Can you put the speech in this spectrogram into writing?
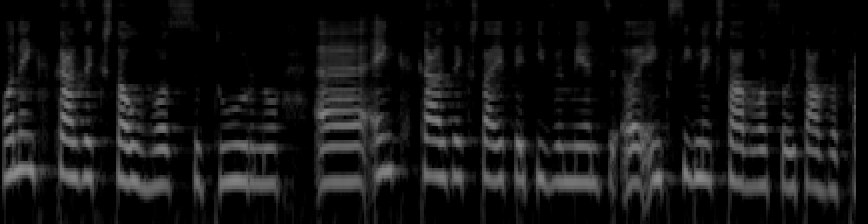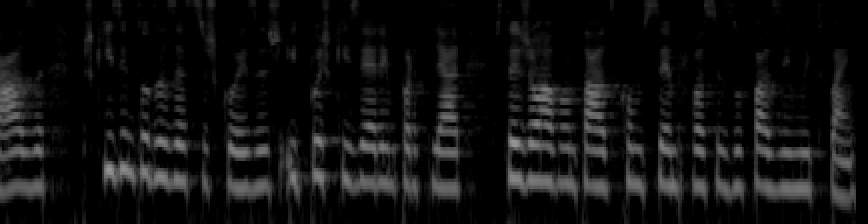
onde em que casa é que está o vosso Saturno, em que casa é que está efetivamente, em que signo é que está a vossa oitava casa. Pesquisem todas essas coisas e depois quiserem partilhar, estejam à vontade, como sempre vocês o fazem muito bem.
